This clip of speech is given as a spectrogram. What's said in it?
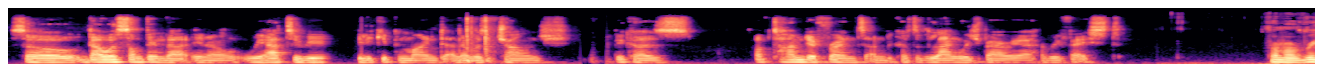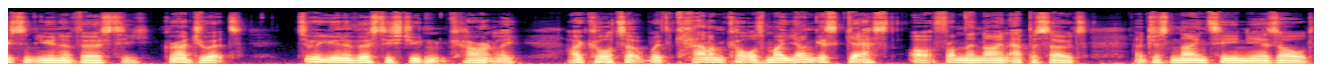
So that was something that you know we had to really keep in mind and it was a challenge because of time difference and because of the language barrier we faced. From a recent university graduate to a university student currently I caught up with Callum Coles, my youngest guest from the nine episodes, at just 19 years old.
